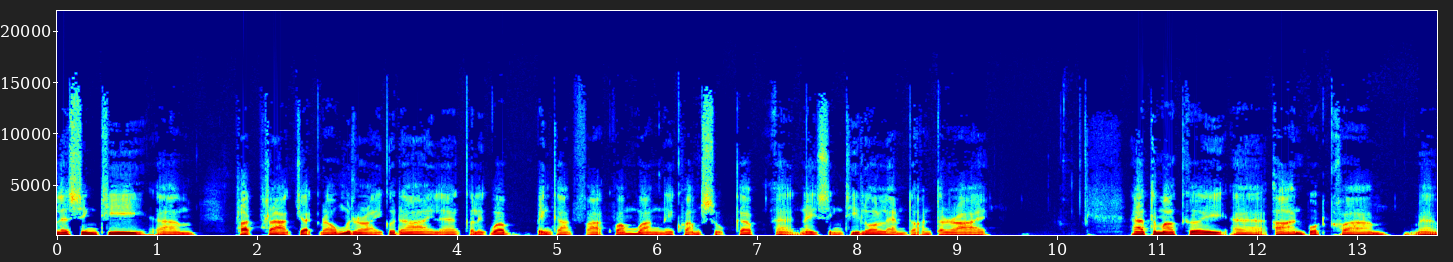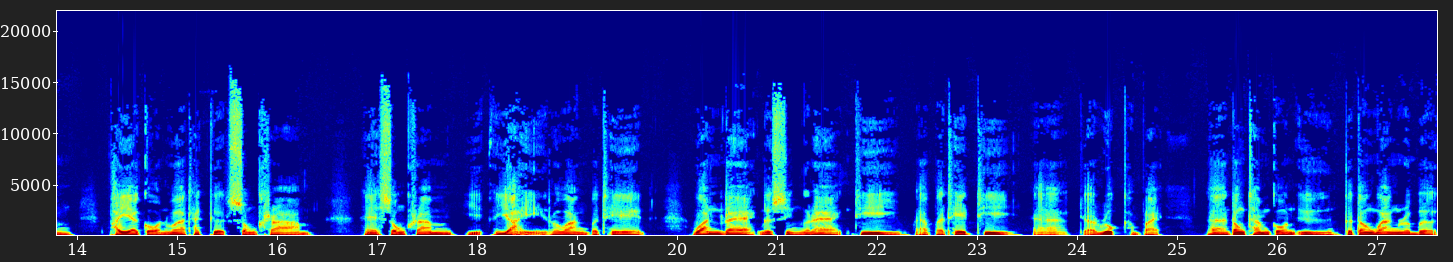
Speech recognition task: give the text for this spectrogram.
และสิ่งที่พลัดพรากจากเราเมื่อไรก็ได้แล้วก็เรียกว่าเป็นการฝากความหวังในความสุขกับในสิ่งที่ล่อแหลมต่ออันตราย อาตมาเคยอ่านบทความพยากรณ์ว่าถ้าเกิดสงคราม สงครามใหญ่ระหว่างประเทศ วันแรกหรือสิ่งแรกที่ประเทศที่จะรุกเข้าไปต้องทำก่อนอื่น ก็ต้องวางระเบิด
